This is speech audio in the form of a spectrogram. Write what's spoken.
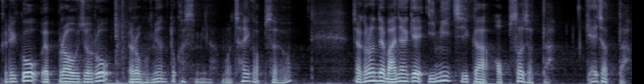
그리고 웹브라우저로 열어보면 똑같습니다. 뭐 차이가 없어요. 자 그런데 만약에 이미지가 없어졌다, 깨졌다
